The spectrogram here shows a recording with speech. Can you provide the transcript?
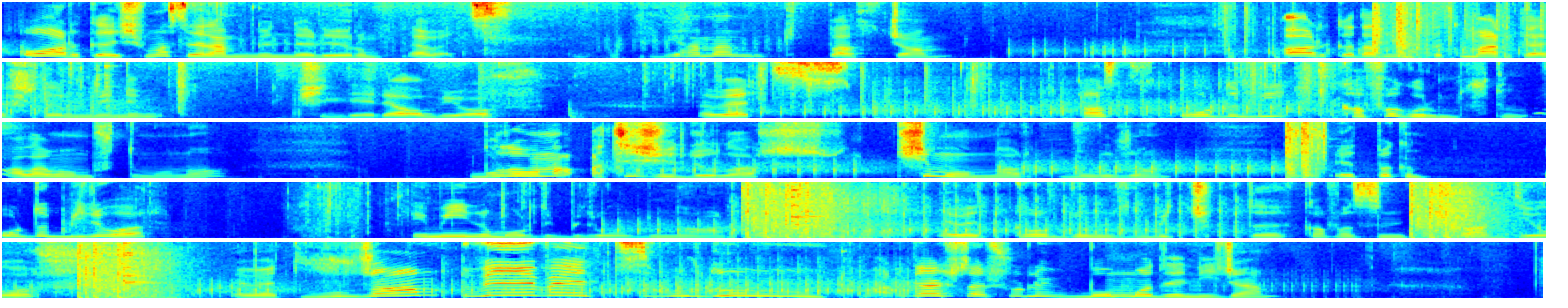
O arkadaşıma selam gönderiyorum. Evet. Bir hemen bir kit basacağım. Arkadan takım arkadaşlarım benim killeri alıyor. Evet. Az orada bir kafa görmüştüm. Alamamıştım onu. Burada ona ateş ediyorlar. Kim onlar? Bulacağım. Evet bakın. Orada biri var. Eminim orada biri olduğunu arkadaşlar. Evet gördüğünüz gibi çıktı. Kafasını çıkartıyor. Evet vuracağım ve evet vurdum. Arkadaşlar şöyle bir bomba deneyeceğim.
